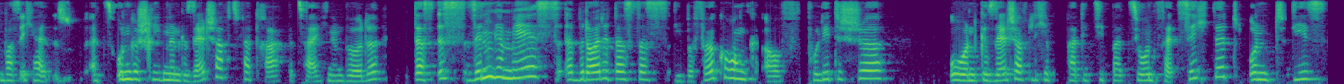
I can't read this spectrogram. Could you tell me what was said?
was ich als, als ungeschriebenen Gesellschaftsvertrag bezeichnen würde. Das ist sinngemäß, äh, bedeutet das, dass die Bevölkerung auf politische und gesellschaftliche Partizipation verzichtet und dies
